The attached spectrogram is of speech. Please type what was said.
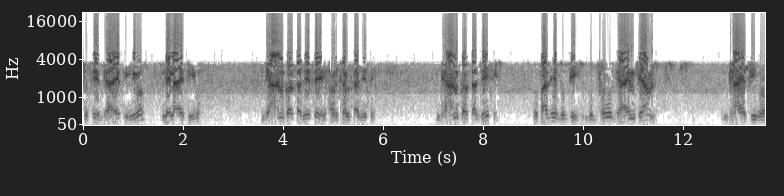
श्रुति ध्यायती वो लेलायती ध्यान करता जैसे और चलता जैसे। ध्यान करता जैसे। उपाधि बुद्धि, बुद्धो ध्यान ध्यायती वो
